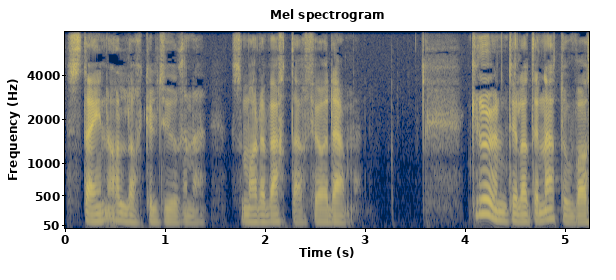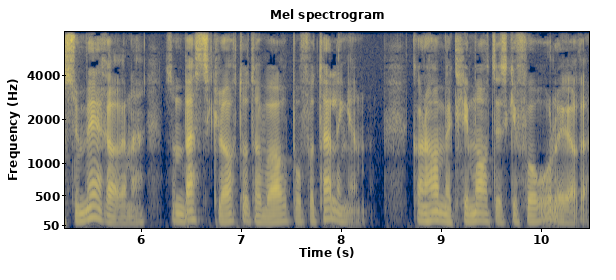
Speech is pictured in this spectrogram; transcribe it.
steinalderkulturene som hadde vært der før dem. Grunnen til at det nettopp var summererne som best klarte å ta vare på fortellingen, kan ha med klimatiske forhold å gjøre.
